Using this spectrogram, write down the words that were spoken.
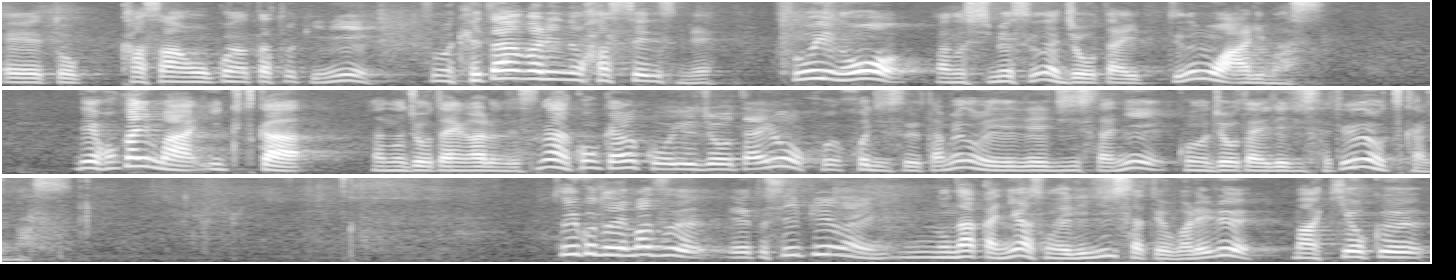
えー、と加算を行ったときに、その桁上がりの発生ですね。そういうのをあの示すような状態っていうのもあります。で、他にまあいくつかあの状態があるんですが、今回はこういう状態を保持するためのレジスタに、この状態レジスタというのを使います。ということで、まず、えー、と CPU 内の中にはそのレジスタと呼ばれる、まあ、記憶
